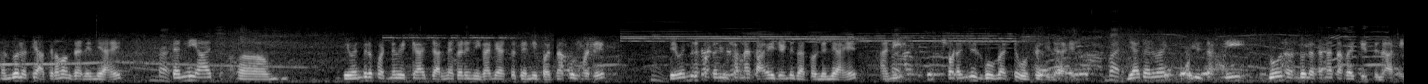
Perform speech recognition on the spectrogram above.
आंदोलक हे आक्रमक झालेले आहेत. त्यांनी आज देवेंद्र फडणवीस आज जालन्याकडे निघाले असता त्यांनी बदनापूरमध्ये देवेंद्र फडणवीसांना काळे झेंडे दाखवलेले आहेत आणि फडणवीस गोगाचे घोषणा दिल्या आहेत. या दरम्यान पोलिसांनी दोन आंदोलकांना ताब्यात घेतलेलं आहे.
